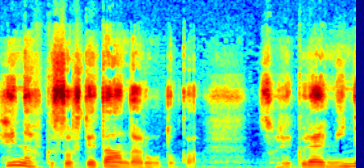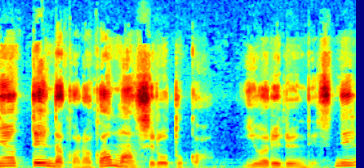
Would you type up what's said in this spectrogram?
変な服装してたんだろうとかそれくらいみんなやってんだから我慢しろとか言われるんですね。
